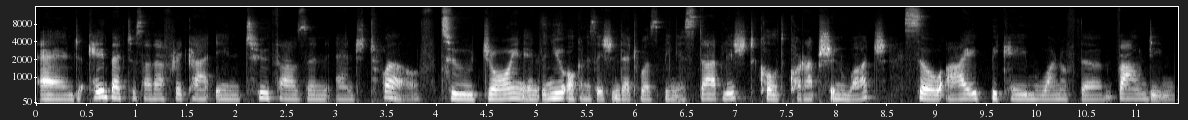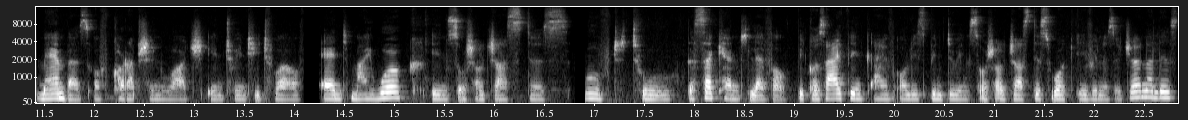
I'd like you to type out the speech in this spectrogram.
and came back to South Africa in 2012 to join in the new organization that was being established called Corruption Watch. So I became one of the founding members of Corruption Watch in 2012. And my work in social justice moved to the second level because I think I've always been doing social justice work even as a journalist.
